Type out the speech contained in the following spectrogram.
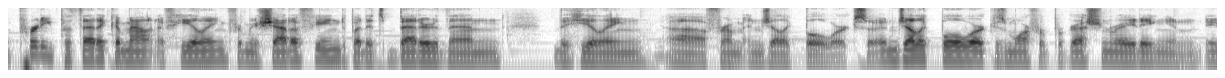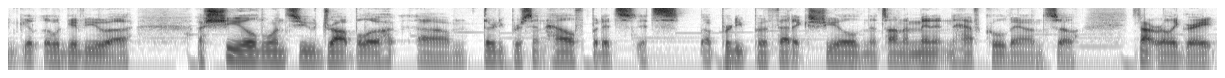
a pretty pathetic amount of healing from your Shadowfiend, but it's better than the healing uh, from Angelic Bulwark. So Angelic Bulwark is more for progression rating, and it, will give you a, a shield once you drop below um, 30% health, but it's it's a pretty pathetic shield, and it's on a minute and a half cooldown, so it's not really great.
